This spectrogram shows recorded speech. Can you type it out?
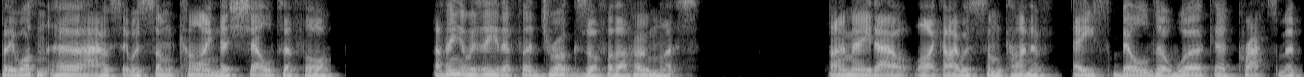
But it wasn't her house, it was some kind of shelter for. I think it was either for drugs or for the homeless. I made out like I was some kind of ace builder, worker, craftsman,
